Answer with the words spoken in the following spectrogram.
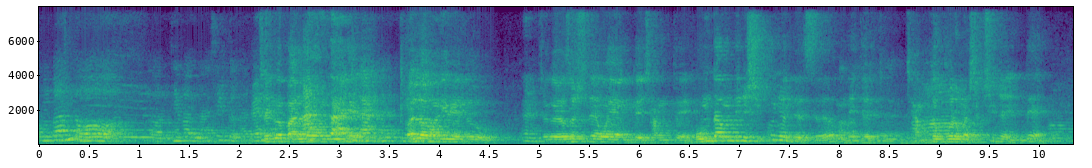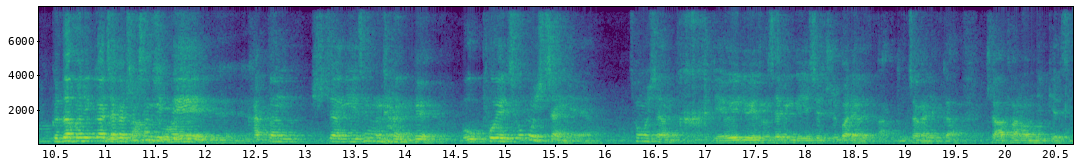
음반도 어, 대박 나실 것 같아요. 제가 그냥. 말라오님에도 응. 제가 여섯 시대 모양 때 장터에 몸담들이 19년 됐어요. 근데 이제 네. 장터 아. 프로만 17년인데 어. 그러다 보니까 제가 네, 초창기 때 네. 갔던 시장이 생각나는데 목포의 청호시장이에요. 청호시장 딱 여의도에서 새벽 4시에 출발해서 딱 도착하니까 좌판 어머니께서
